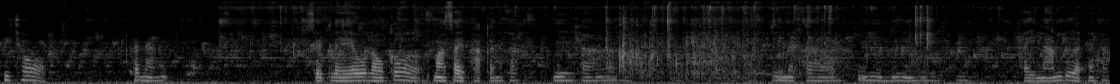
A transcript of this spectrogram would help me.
ที่ชอบแค่นั้น เสร็จแล้วเราก็มาใส่ผักกันนะคะ นี่ค่ะ นี่นะคะใส่น้ำเดือดนะคะ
